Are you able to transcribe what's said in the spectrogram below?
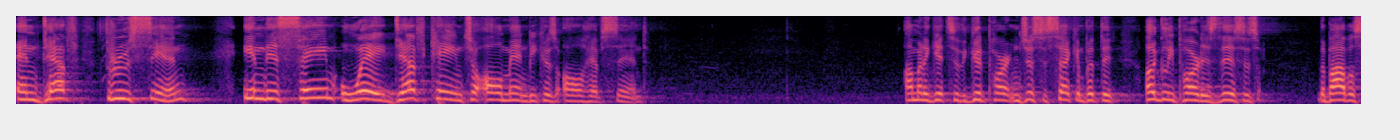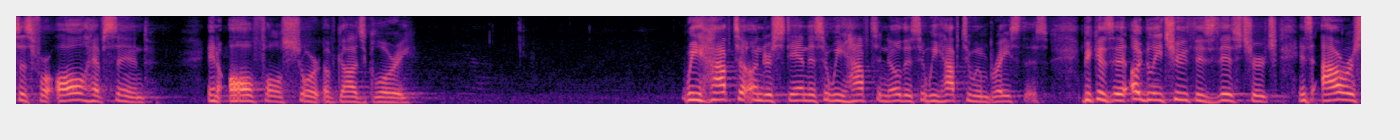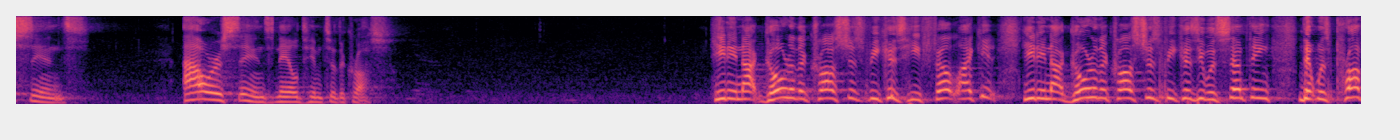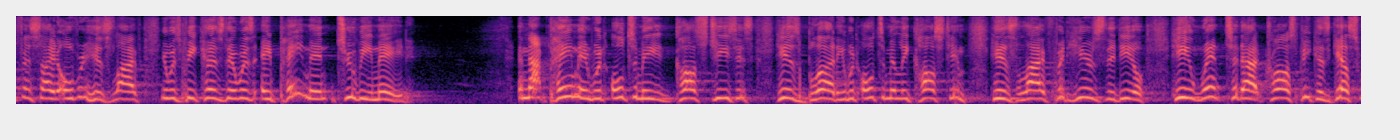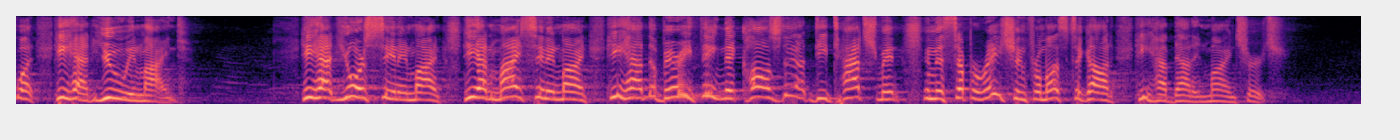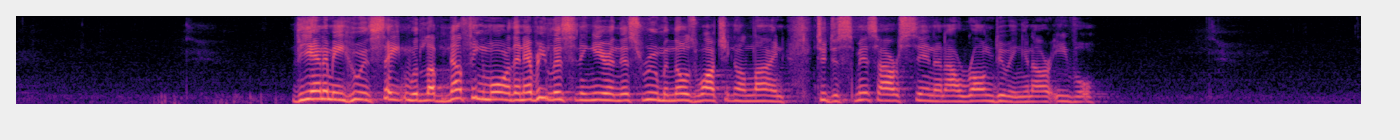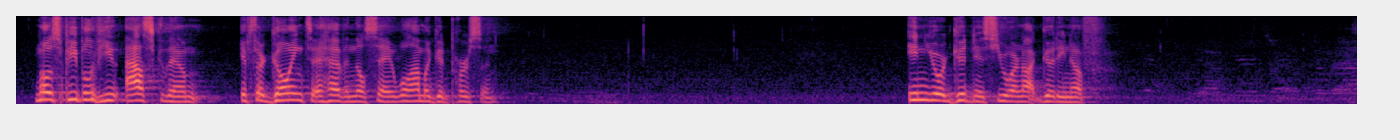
and death through sin, in this same way, death came to all men because all have sinned. I'm going to get to the good part in just a second, but the ugly part is this is the Bible says for all have sinned and all fall short of God's glory. We have to understand this and we have to know this and we have to embrace this. Because the ugly truth is this, church, is our sins, our sins nailed him to the cross. He did not go to the cross just because he felt like it. He did not go to the cross just because it was something that was prophesied over his life. It was because there was a payment to be made. And that payment would ultimately cost Jesus his blood. It would ultimately cost him his life. But here's the deal He went to that cross because guess what? He had you in mind. He had your sin in mind. He had my sin in mind. He had the very thing that caused that detachment and the separation from us to God. He had that in mind, church. The enemy, who is Satan, would love nothing more than every listening ear in this room and those watching online to dismiss our sin and our wrongdoing and our evil. Most people, if you ask them if they're going to heaven, they'll say, Well, I'm a good person. In your goodness, you are not good enough.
